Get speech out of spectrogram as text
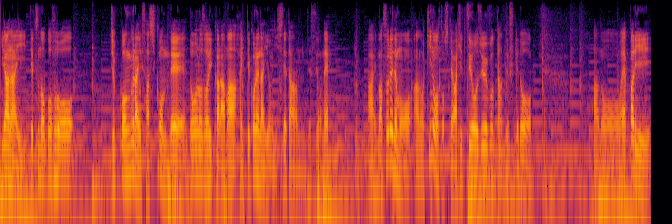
いらない鉄の棒を10本ぐらい差し込んで道路沿いからまあ入ってこれないようにしてたんですよね。はいまあ、それでもあの機能としては必要十分なんですけど、あの、やっぱり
